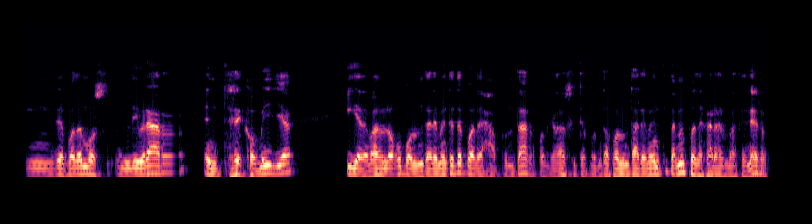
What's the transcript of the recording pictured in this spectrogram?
mm, que podemos librar, entre comillas, y además luego voluntariamente te puedes apuntar, porque claro, si te apuntas voluntariamente también puedes ganar más dinero.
